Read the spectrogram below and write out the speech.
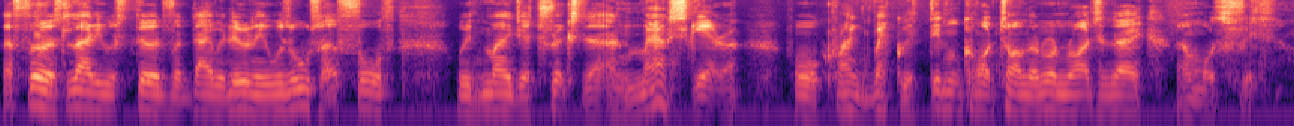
The First Lady was third for David Hooley, was also fourth with Major Trickster and Scarer for Craig Beckwith. Didn't quite time the run right today and was fifth.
